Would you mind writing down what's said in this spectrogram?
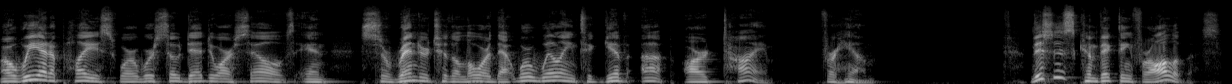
Are we at a place where we're so dead to ourselves and surrender to the Lord that we're willing to give up our time for Him? This is convicting for all of us.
